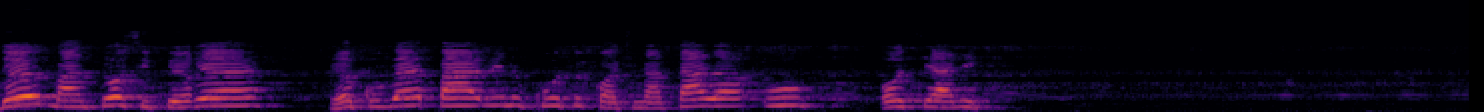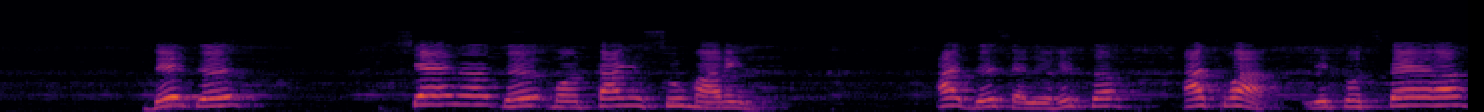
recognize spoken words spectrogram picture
de manteau supérieur recouvert par une croûte continentale ou océanique. B2, chaîne de montagnes sous-marines. A2, c'est le rythme. A3, lithosphère.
